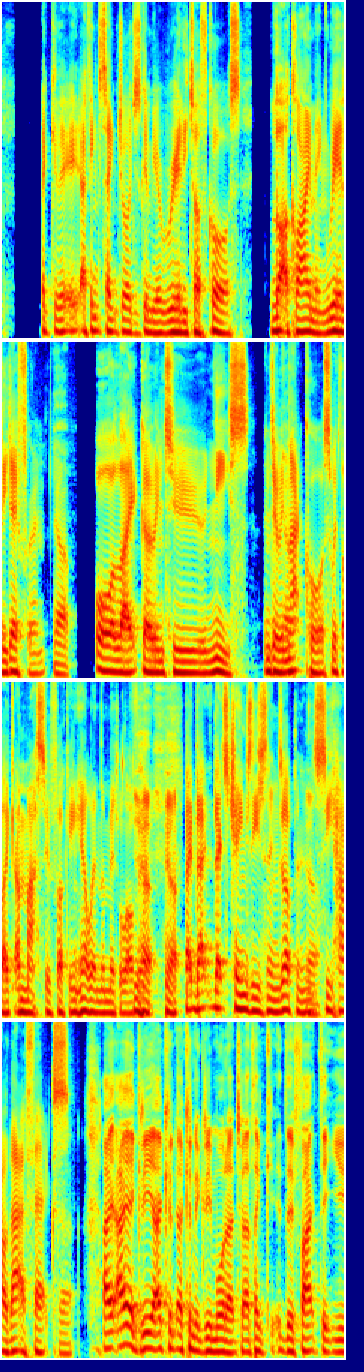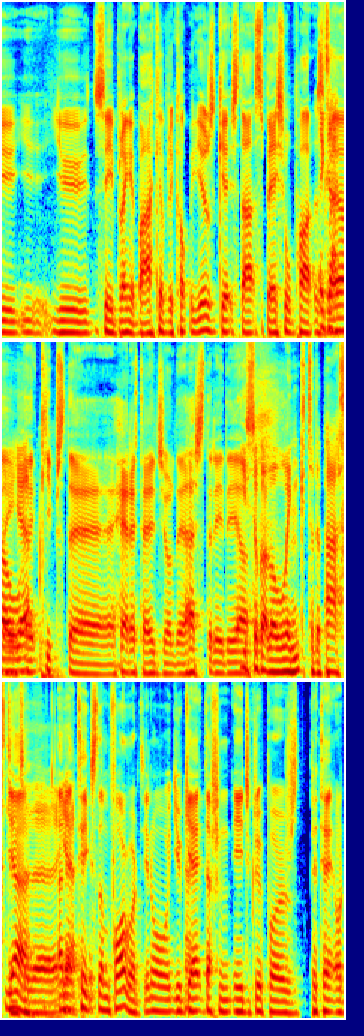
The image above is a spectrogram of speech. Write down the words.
like I think St George is going to be a really tough course, a lot of climbing, really different yeah, or like going to Nice and doing Yeah. that course with like a massive fucking hill in the middle of yeah, it. yeah. Like that, let's change these things up and Yeah. see how that affects. Yeah. I, I agree. I couldn't I couldn't agree more. Actually, I think the fact that you you, you say bring it back every couple of years gets that special part as Exactly, well. yeah. It keeps the heritage or the history there. You still got the link to the past. yeah, into the, and yeah. it takes them forward. You know, you get different age groupers, or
